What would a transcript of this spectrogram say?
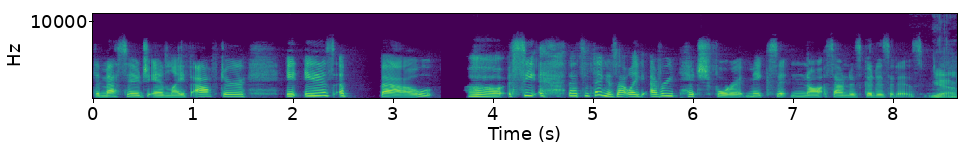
The Message and Life After. It is about. Oh, see, that's the thing is that like every pitch for it makes it not sound as good as it is. Yeah.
